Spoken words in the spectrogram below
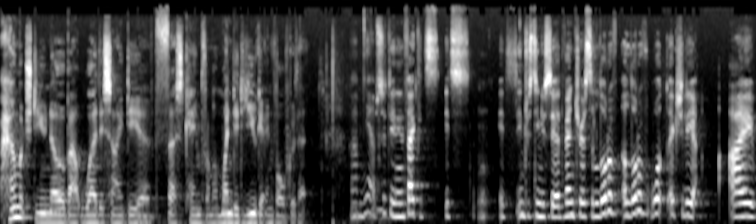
How much do you know about where this idea first came from and when did you get involved with it? Um, yeah absolutely. And in fact it's it's it's interesting you say adventurous. A lot of a lot of what actually i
